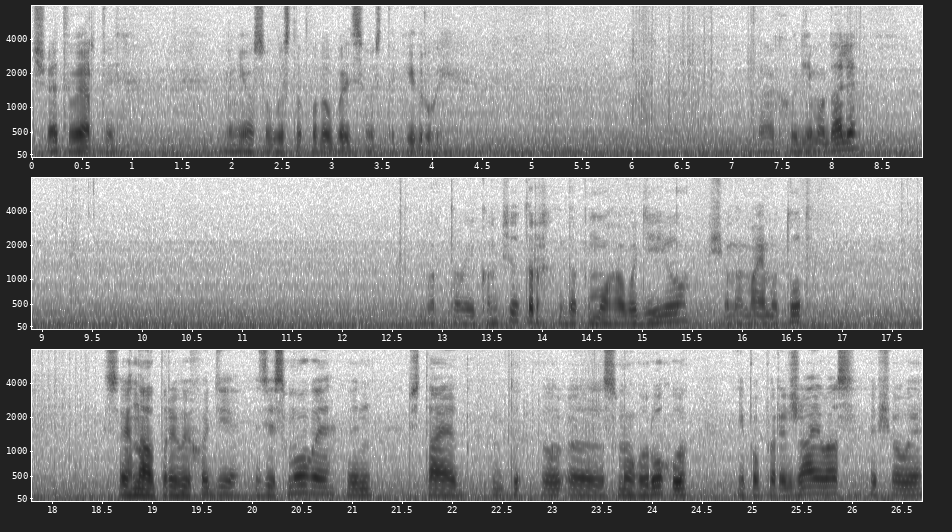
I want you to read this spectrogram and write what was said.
четвертий. Мені особисто подобається ось такий другий. Так, ходімо далі. Бортовий комп'ютер, допомога водію, що ми маємо тут. Сигнал при виході зі смуги, він читає е, смугу руху і попереджає вас, якщо ви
